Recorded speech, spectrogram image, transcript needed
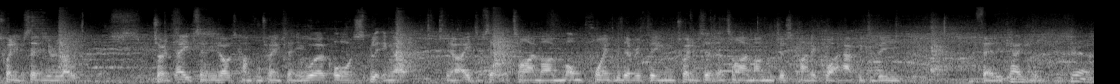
20% of your results, sorry, 80% of your results come from 20% of your work, or splitting up. You know, 80% of the time I'm on point with everything. 20% of the time I'm just kind of quite happy to be fairly casual. Yeah.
